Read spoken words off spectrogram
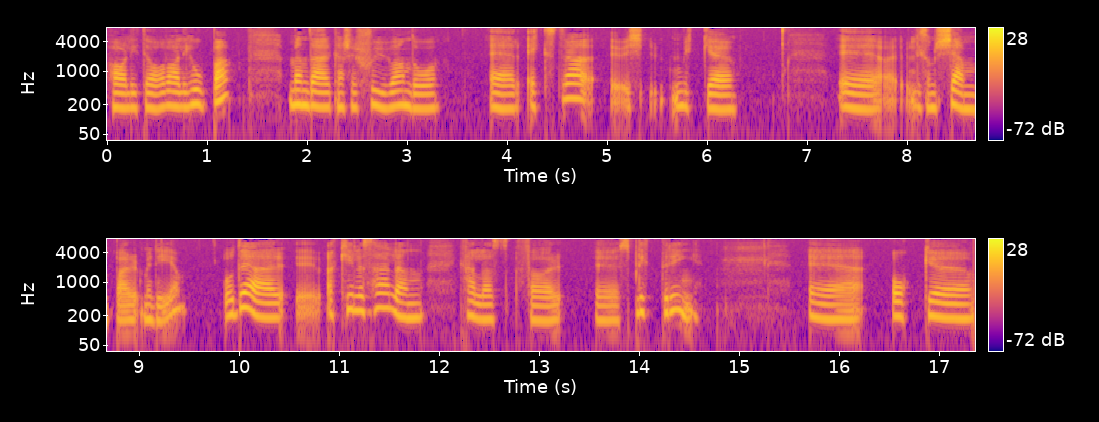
har lite av allihopa. Men där kanske sjuan då är extra eh, mycket eh, liksom kämpar med det. Och det är eh, akilleshälen kallas för eh, splittring. Eh, och eh,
